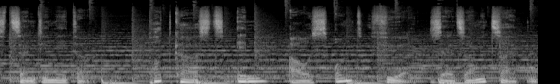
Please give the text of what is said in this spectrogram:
Zentimeter. Podcasts in, aus und für seltsame Zeiten.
